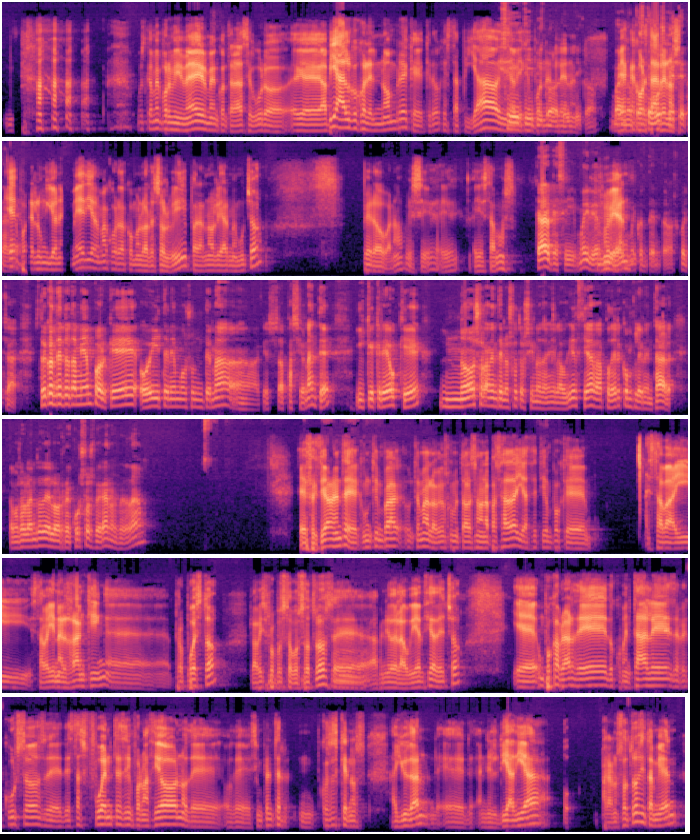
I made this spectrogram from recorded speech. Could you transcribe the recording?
Búscame por mi mail, me encontrarás seguro. Eh, había algo con el nombre que creo que está pillado y sí, había que ponerle. Típico. Bueno, había que pues cortarle no sé qué, ponerle un guion en medio, no me acuerdo cómo lo resolví para no liarme mucho. Pero bueno, pues sí, ahí, ahí estamos. Claro que sí, muy bien, muy, bien. muy contento. Escucha, estoy contento también porque hoy tenemos un tema ah, que es apasionante y que creo que no solamente nosotros, sino también la audiencia va a poder complementar. Estamos hablando de los recursos veganos, ¿verdad? Efectivamente, un tema, un tema lo habíamos comentado la semana pasada y hace tiempo que estaba ahí, estaba ahí en el ranking eh, propuesto lo habéis propuesto vosotros, eh, ha venido de la audiencia, de hecho. Eh, un poco hablar de documentales, de recursos, de, estas fuentes de información o de, o de, simplemente cosas que nos ayudan eh, en el día a día para nosotros y también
